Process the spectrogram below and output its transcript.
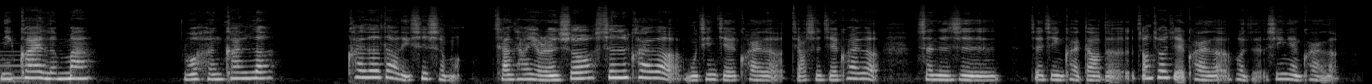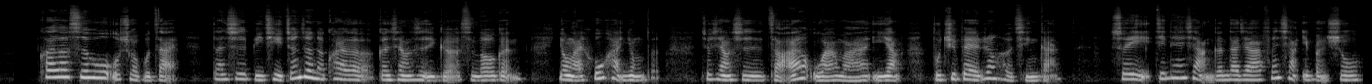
你快乐吗？我很快乐。快乐到底是什么？常常有人说生日快乐、母亲节快乐、教师节快乐，甚至是最近快到的中秋节快乐或者新年快乐。快乐似乎无所不在，但是比起真正的快乐，更像是一个 slogan，用来呼喊用的，就像是早安、午安、晚安一样，不具备任何情感。所以今天想跟大家分享一本书，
